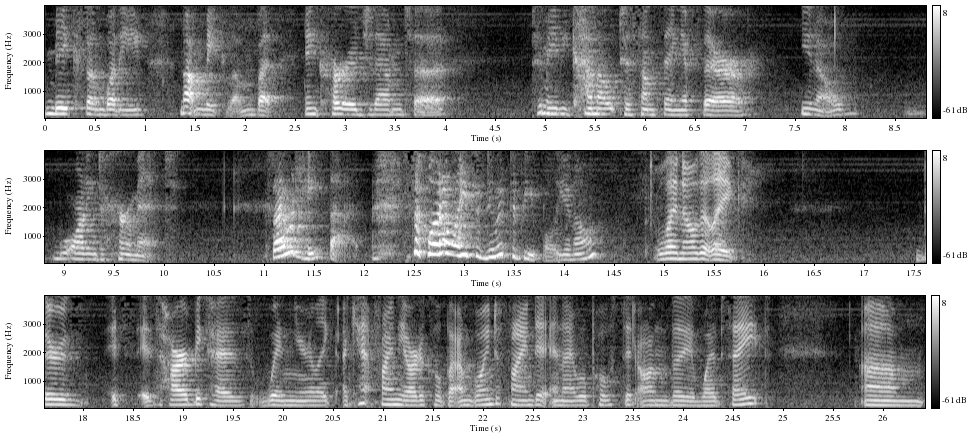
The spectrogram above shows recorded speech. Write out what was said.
make somebody not make them, but encourage them to to maybe come out to something if they're you know wanting to hermit because I would hate that. so I don't like to do it to people, you know? Well, I know that like there's it's it's hard because when you're like I can't find the article, but I'm going to find it and I will post it on the website. Um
